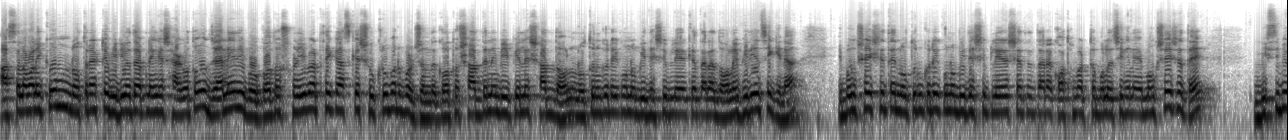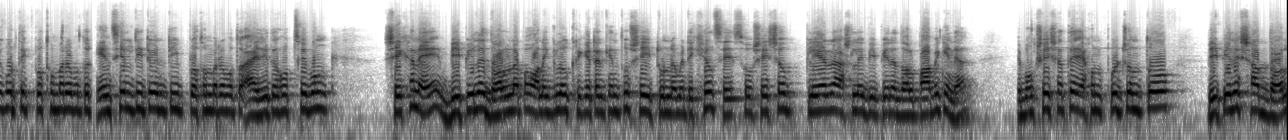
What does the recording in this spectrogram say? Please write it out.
আসসালামু আলাইকুম, নতুন একটা ভিডিওতে আপনাকে স্বাগত। জানিয়ে দিব, গত শনিবার থেকে আজকে শুক্রবার পর্যন্ত গত সাত দিনে বিপিএল এর সাত দল নতুন করে কোনো বিদেশি প্লেয়ারকে তারা দলে ফিরিয়েছে কিনা, এবং সেই সাথে নতুন করে কোনো বিদেশি প্লেয়ারের সাথে তারা কথাবার্তা বলেছে কিনা, এবং সেই সাথে বিসিবি কর্তৃক প্রথমবারের মতো এনসিএল টি টোয়েন্টি প্রথমবারের মতো আয়োজিত হচ্ছে, এবং সেখানে বিপিএল এ দল না পাওয়া অনেকগুলো ক্রিকেটার কিন্তু সেই টুর্নামেন্টে খেলছে। সো সেই সব প্লেয়াররা আসলে বিপিএল দল পাবে কিনা, এবং সেই সাথে এখন পর্যন্ত বিপিএল এর সাত দল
